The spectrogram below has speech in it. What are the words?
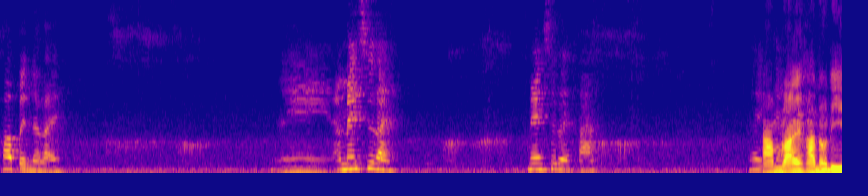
พ่อเป็นอะไรนี่อะแม่ชื่ออะไร แม่ชื่ออะไรคะให้ทำอะไรคะหนูดี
